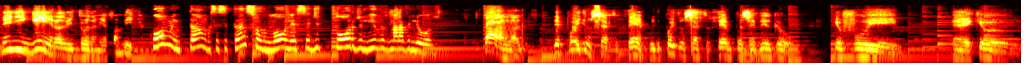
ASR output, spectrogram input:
nem ninguém era leitor na minha família. Como então você se transformou nesse editor de livros maravilhoso? Carla, depois de um certo tempo, depois de um certo tempo, você viu que eu que eu fui é, que eu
